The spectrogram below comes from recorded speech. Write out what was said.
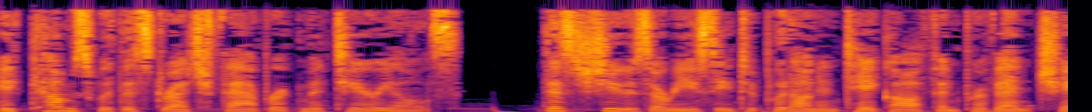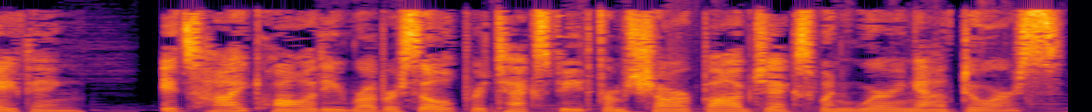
It comes with the stretch fabric materials. This shoes are easy to put on and take off and prevent chafing. Its high-quality rubber sole protects feet from sharp objects when wearing outdoors.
